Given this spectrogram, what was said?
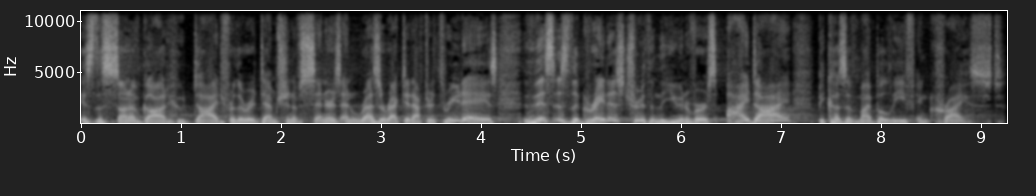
is the Son of God who died for the redemption of sinners and resurrected after three days. This is the greatest truth in the universe. I die because of my belief in Christ.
